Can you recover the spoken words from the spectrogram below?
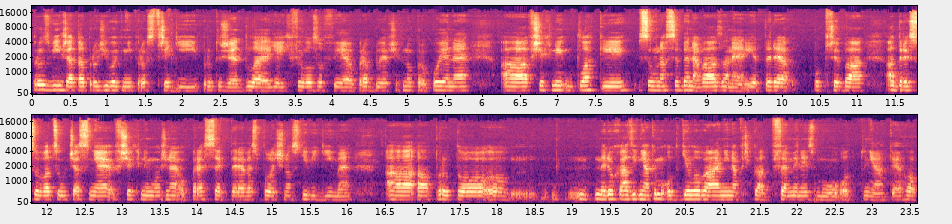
pro zvířata, pro životní prostředí, protože dle jejich filozofie opravdu je všechno propojené a všechny útlaky jsou na sebe navázané. Je tedy potřeba adresovat současně všechny možné oprese, které ve společnosti vidíme a, a proto uh, nedochází k nějakému oddělování například feminismu od nějakého,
